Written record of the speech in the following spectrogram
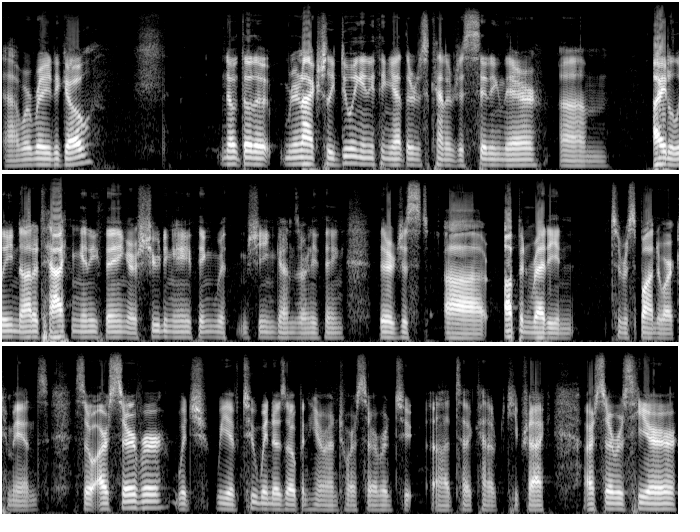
Uh, we're ready to go Note though that we're not actually doing anything yet. They're just kind of just sitting there um, idly, not attacking anything or shooting anything with machine guns or anything. They're just uh, up and ready and to respond to our commands. So our server, which we have two windows open here onto our server to uh, to kind of keep track. Our server's here,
